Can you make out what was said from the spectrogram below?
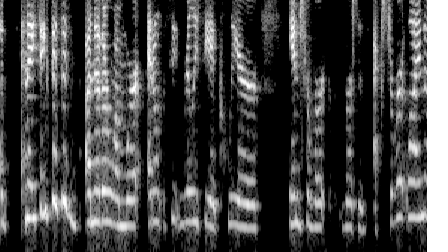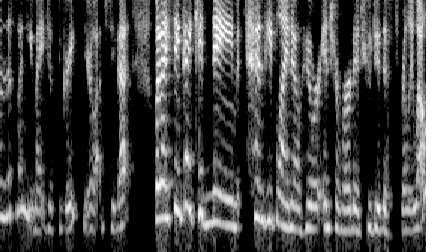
and I think this is another one where I don't see, really see a clear introvert versus extrovert line on this one. You might disagree. You're allowed to do that. But I think I could name 10 people I know who are introverted who do this really well,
